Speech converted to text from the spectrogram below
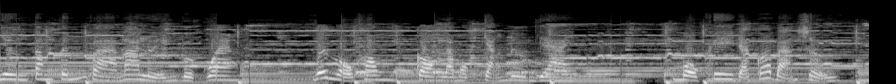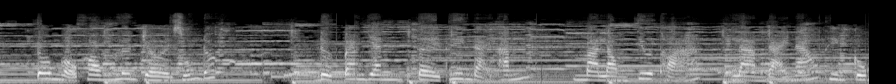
Nhưng tâm tính và ma luyện vượt quan, với Ngộ Không còn là một chặng đường dài. Một khi đã có bản sự, Tôn Ngộ Không lên trời xuống đất, được ban danh Tề Thiên Đại Thánh, mà lòng chưa thỏa, làm đại náo thiên cung.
